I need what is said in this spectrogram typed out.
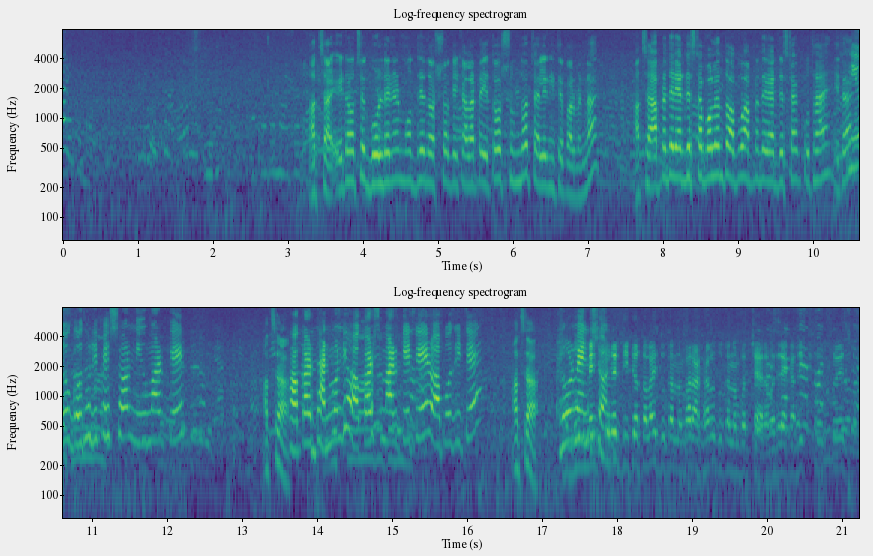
আচ্ছা এটা হচ্ছে গোল্ডেনের মধ্যে দর্শক এই কালারটা এত সুন্দর চাইলে নিতে পারবেন না। আচ্ছা আপনাদের অ্যাড্রেসটা বলেন তো আপু আপনাদের অ্যাড্রেসটা কোথায় এটা? New Godhuli fashion new market. আচ্ছা। হকার ধানমন্ডি হকার্স মার্কেটের অপোজিটে আচ্ছা নূর মেনশনের দ্বিতীয় তলায় দোকান নাম্বার আঠারো দোকান নাম্বার চার। আমাদের একাধিক শোরুম রয়েছে।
